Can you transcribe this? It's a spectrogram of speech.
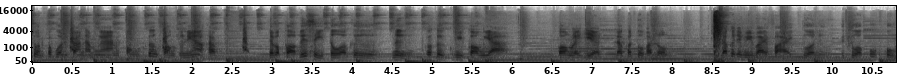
ส่วนกระบวนการทำงานของเครื่องกรองตัวนี้ครับจะประกอบด้วย 4 ตัวคือ 1 ก็คือมีกรองหยาบกรองละเอียด แล้วก็ตัวพัดลม แล้วก็จะมี Wi-Fi อีกตัวหนึ่งเป็นตัวควบคุม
